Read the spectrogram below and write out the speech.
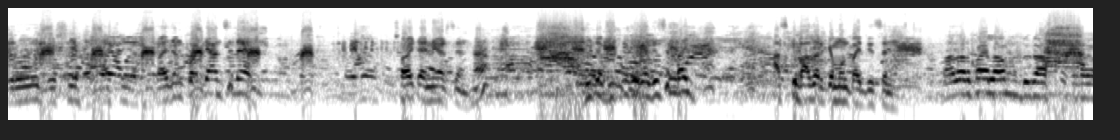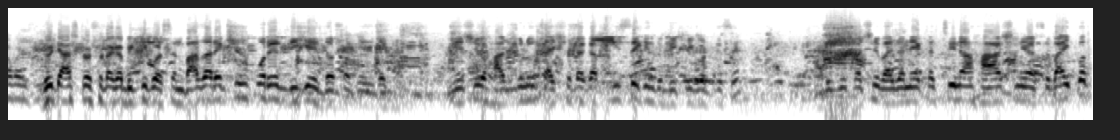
পুরো দেশি হাঁস ভাইজান, কয়টা আনছিলেন? ছয়টা নিয়ে আসছেন হ্যাঁ? দুইটা বিক্রি করে দিয়েছেন ভাই। আজকে বাজার কেমন পাইতেছেন? বাজার পাইলাম দুটো আটশো টাকা পাইছি। দুইটা আটশোশো টাকা বিক্রি করছেন। বাজার একটু উপরের দিকে দর্শকের দেখেন। দেশীয় হাঁসগুলো চারশো টাকা পিসে কিন্তু বিক্রি করতেছে। আর এই পাশে ভাইজানি একটা চীনা হাঁস নিয়ে আসছে। ভাই কত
